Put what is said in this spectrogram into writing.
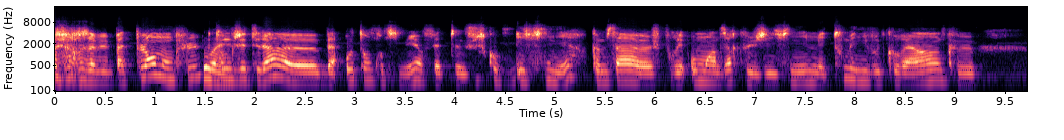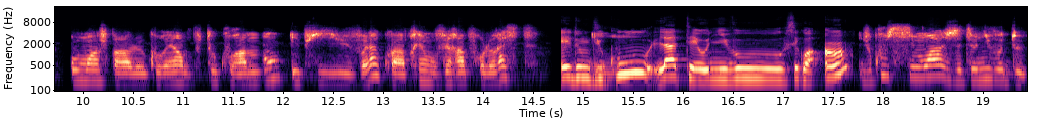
Genre, j'avais pas de plan non plus. Ouais. Donc j'étais là, euh, bah autant continuer en fait jusqu'au bout et finir. Comme ça, euh, je pourrais au moins dire que j'ai fini mes, tous mes niveaux de coréen, que au moins je parle le coréen plutôt couramment. Et puis voilà quoi, après on verra pour le reste. Et donc du Et- coup, là t'es au niveau, c'est quoi 1 Du coup, six mois, j'étais au niveau 2.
